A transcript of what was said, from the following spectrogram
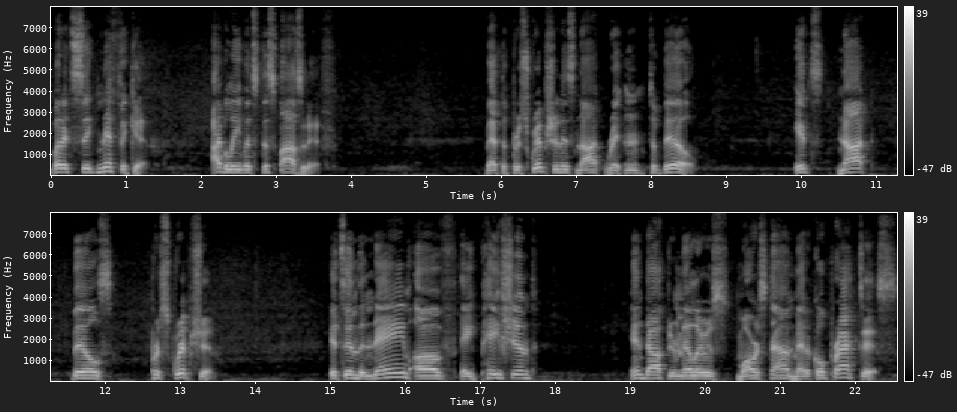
But it's significant. I believe it's dispositive that the prescription is not written to Bill. It's not Bill's prescription. It's in the name of a patient in Dr. Miller's Morristown medical practice.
